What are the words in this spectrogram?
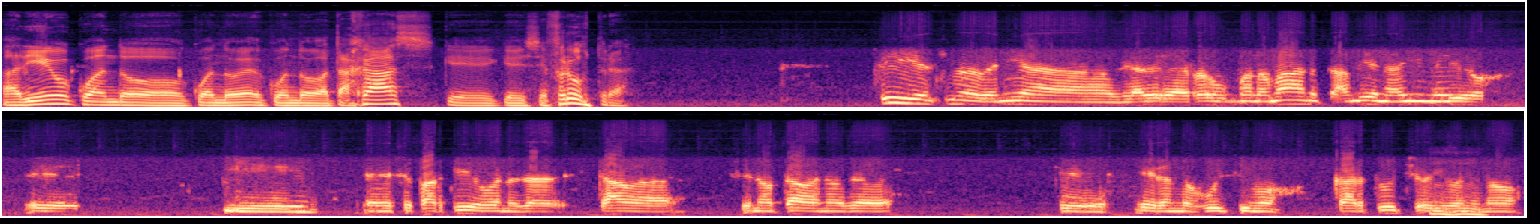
a Diego cuando, cuando, cuando atajás, que, que se frustra. Sí, encima venía de haber agarrado un mano a mano también ahí medio. eh, y en ese partido, bueno, ya estaba, se notaba, ¿no? Ya que eran los últimos cartuchos y bueno, no,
